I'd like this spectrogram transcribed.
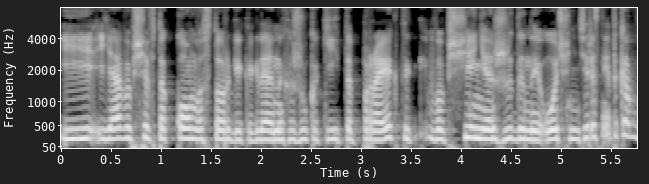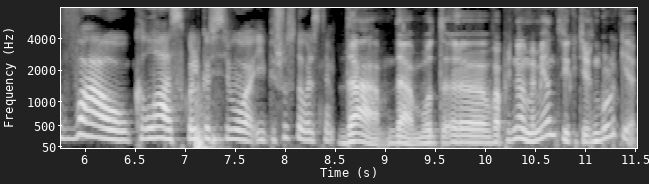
И я вообще в таком восторге, когда я нахожу какие-то проекты вообще неожиданные, очень интересные. Я такая, вау, класс, сколько всего. И пишу с удовольствием. Да, да. Вот э, в определенный момент в Екатеринбурге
